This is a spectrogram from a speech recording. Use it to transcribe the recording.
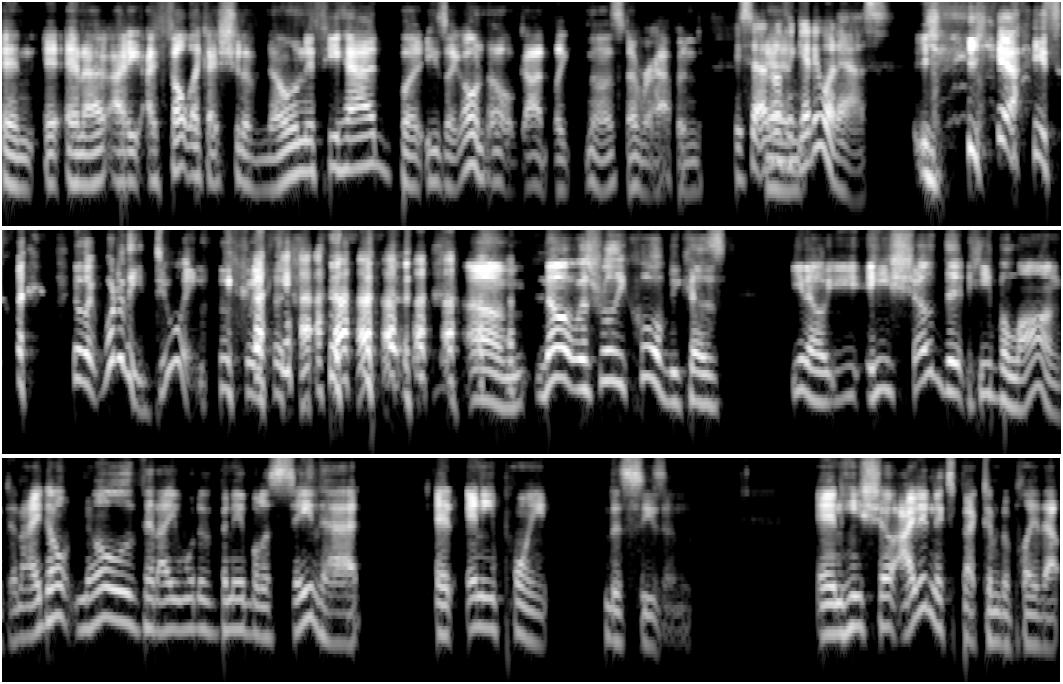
and and I I felt like I should have known if he had, but he's like, oh no, God, like no, that's never happened. He said, I don't and, think anyone has. Yeah, he's like, like, what are they doing? um, no, it was really cool because you know he showed that he belonged, and I don't know that I would have been able to say that at any point this season. And he showed I didn't expect him to play that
